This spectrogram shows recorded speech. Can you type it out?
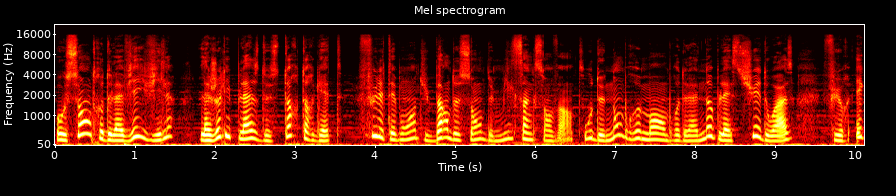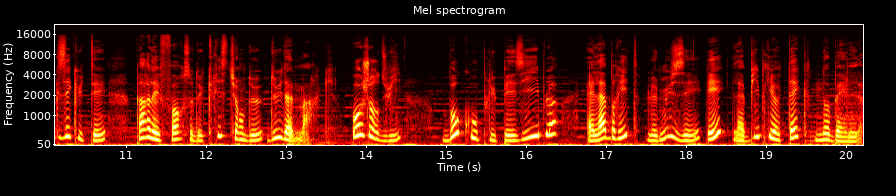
Au centre de la vieille ville, la jolie place de Stortorget fut le témoin du bain de sang de 1520, où de nombreux membres de la noblesse suédoise furent exécutés par les forces de Christian II du Danemark. Aujourd'hui, beaucoup plus paisible, elle abrite le musée et la bibliothèque Nobel.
